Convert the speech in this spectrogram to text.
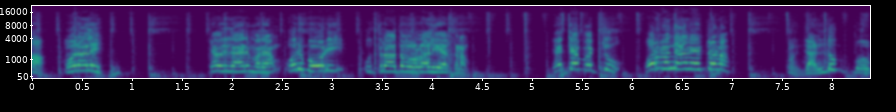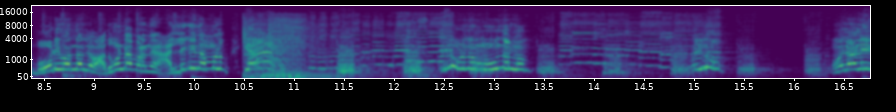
ആ. മുതലാളി ഞാൻ ഒരു കാര്യം പറയാം. ഒരു ബോഡി ഉത്തരവാദിത്തം മുതലാളി ഏക്കണം ഏറ്റേ പറ്റൂ. ഒരെണ്ണം ഞാൻ ഏറ്റോളാം. രണ്ടു ബോഡി വന്നല്ലോ. അതുകൊണ്ടാ പറഞ്ഞത്. അല്ലെങ്കിൽ നമ്മൾ മൂന്നെണ്ണം. അയ്യോ. മുതലാളി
